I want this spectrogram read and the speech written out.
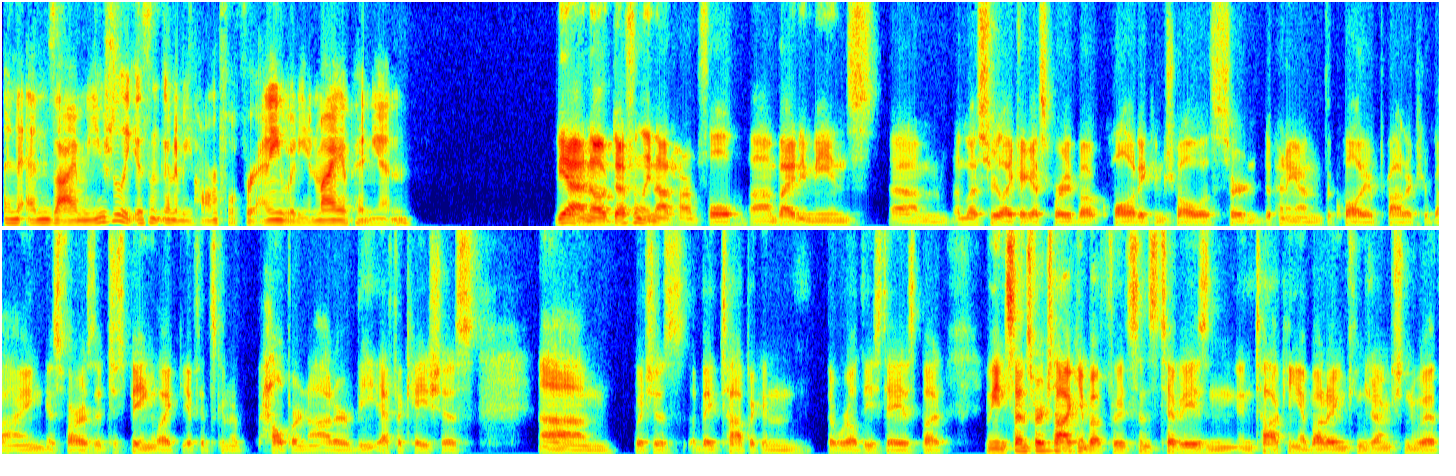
an enzyme usually isn't going to be harmful for anybody, in my opinion. Yeah, no, definitely not harmful um, by any means, um, unless you're like, I guess, worried about quality control with certain, depending on the quality of product you're buying, as far as it just being like if it's going to help or not or be efficacious um, which is a big topic in the world these days. But I mean, since we're talking about food sensitivities and, and talking about it in conjunction with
